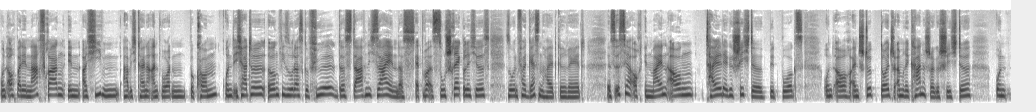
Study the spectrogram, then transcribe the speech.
Und auch bei den Nachfragen in Archiven habe ich keine Antworten bekommen. Und ich hatte irgendwie so das Gefühl, das darf nicht sein, dass etwas so Schreckliches so in Vergessenheit gerät. Es ist ja auch in meinen Augen Teil der Geschichte Bitburgs und auch ein Stück deutsch-amerikanischer Geschichte und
